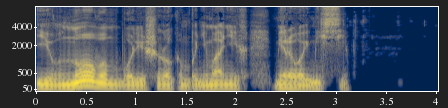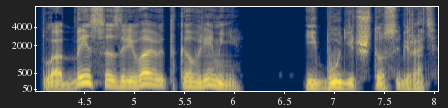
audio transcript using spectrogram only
и в новом, более широком понимании их мировой миссии. Плоды созревают ко времени, и будет что собирать.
